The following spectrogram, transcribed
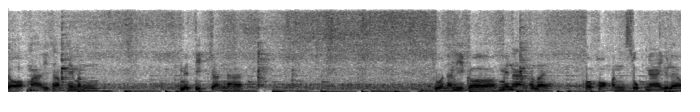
จะออกมาที่ทำให้มันไม่ติดกันนะฮะส่วนอันนี้ก็ไม่นานเท่าไหร่ เพราะของมันสุกง่ายอยู่แล้ว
